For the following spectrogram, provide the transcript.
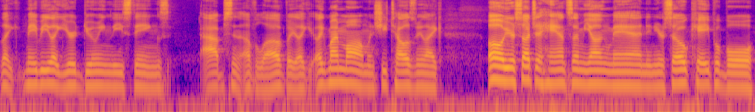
like maybe like you're doing these things absent of love, but like like my mom when she tells me like, "Oh, you're such a handsome young man and you're so capable."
